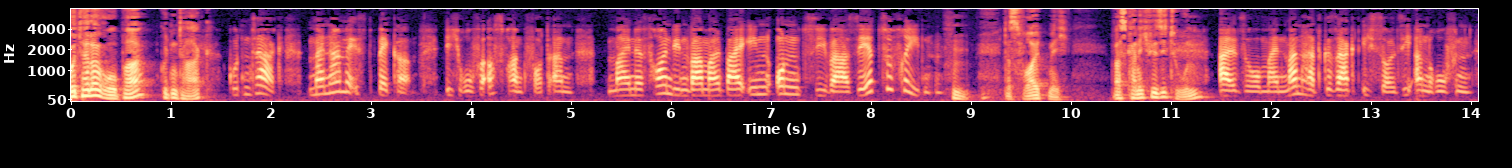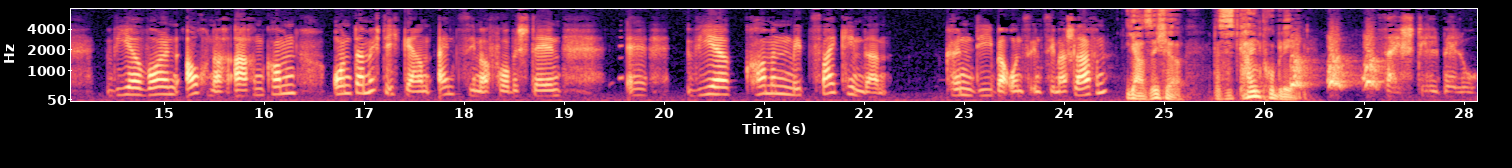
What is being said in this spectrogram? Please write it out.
Hotel Europa, guten Tag. Guten Tag, mein Name ist Becker. Ich rufe aus Frankfurt an. Meine Freundin war mal bei Ihnen und sie war sehr zufrieden. Hm, das freut mich. Was kann ich für Sie tun? Also, mein Mann hat gesagt, ich soll Sie anrufen. Wir wollen auch nach Aachen kommen und da möchte ich gern ein Zimmer vorbestellen. Äh, wir kommen mit zwei Kindern. Können die bei uns im Zimmer schlafen? Ja, sicher. Das ist kein Problem. Sei still, Bello.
